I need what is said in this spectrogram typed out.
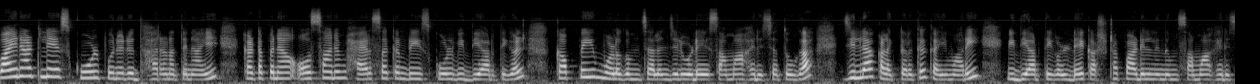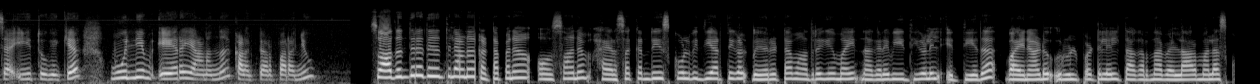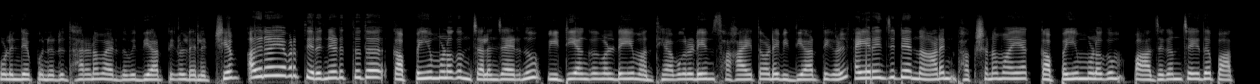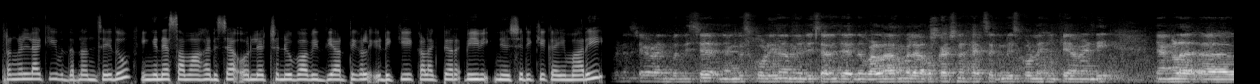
വയനാട്ടിലെ school പുനരുദ്ധാരണത്തിനായി Kattappana Ozanam higher secondary school വിദ്യാർത്ഥികൾ കപ്പയും മുളകും ചലഞ്ചിലൂടെ സമാഹരിച്ച തുക ജില്ലാ കളക്ടർക്ക് കൈമാറി. വിദ്യാർത്ഥികളുടെ കഷ്ടപ്പാടിൽ നിന്നും സമാഹരിച്ച ഈ തുകയ്ക്ക് മൂല്യം ഏറെയാണെന്ന് കളക്ടർ പറഞ്ഞു. സ്വാതന്ത്ര്യദിനത്തിലാണ് Kattappana Ozanam higher secondary school വിദ്യാർത്ഥികൾ വേറിട്ട മാതൃകയുമായി നഗരവീഥികളിൽ എത്തിയത്. വയനാട് ഉരുൾപൊട്ടലിൽ തകർന്ന വെള്ളാർമല സ്കൂളിന്റെ പുനരുദ്ധാരണമായിരുന്നു വിദ്യാർത്ഥികളുടെ ലക്ഷ്യം. അതിനായി അവർ തിരഞ്ഞെടുത്തത് കപ്പയും മുളകും ചലഞ്ചായിരുന്നു. പി ടി അംഗങ്ങളുടെയും അധ്യാപകരുടെയും സഹായത്തോടെ വിദ്യാർത്ഥികൾ ഹൈറേഞ്ചിന്റെ നാടൻ ഭക്ഷണമായ കപ്പയും മുളകും പാചകം ചെയ്ത് പാത്രങ്ങളിലാക്കി വിതരണം ചെയ്തു. ഇങ്ങനെ സമാഹരിച്ച ഒരു ലക്ഷം രൂപ വിദ്യാർത്ഥികൾ ഇടുക്കി കളക്ടർ വി വിഘ്നേശ്വരിക്ക് കൈമാറി. Challenge Vallarmala vocational higher secondary സ്കൂളിനെ ഹെൽപ്പ് ചെയ്യാൻ വേണ്ടി ഞങ്ങൾ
